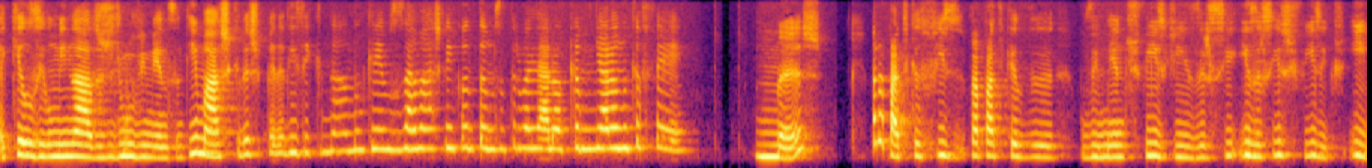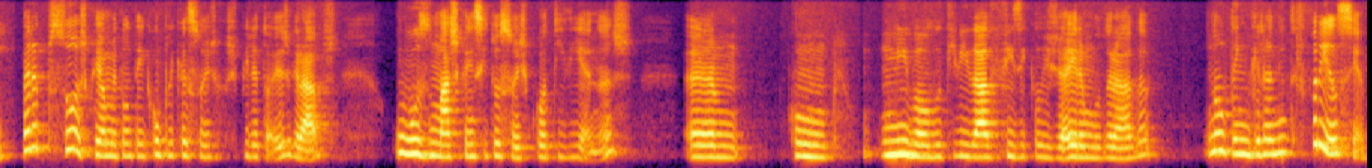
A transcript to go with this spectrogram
aqueles iluminados dos movimentos anti-máscaras para dizer que não, não queremos usar máscara enquanto estamos a trabalhar ou a caminhar ou no café. Mas, para a prática de, para a prática de movimentos físicos e exercícios físicos e para pessoas que realmente não têm complicações respiratórias graves, o uso de máscara em situações cotidianas, um, com um nível de atividade física ligeira, moderada, não tem grande interferência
